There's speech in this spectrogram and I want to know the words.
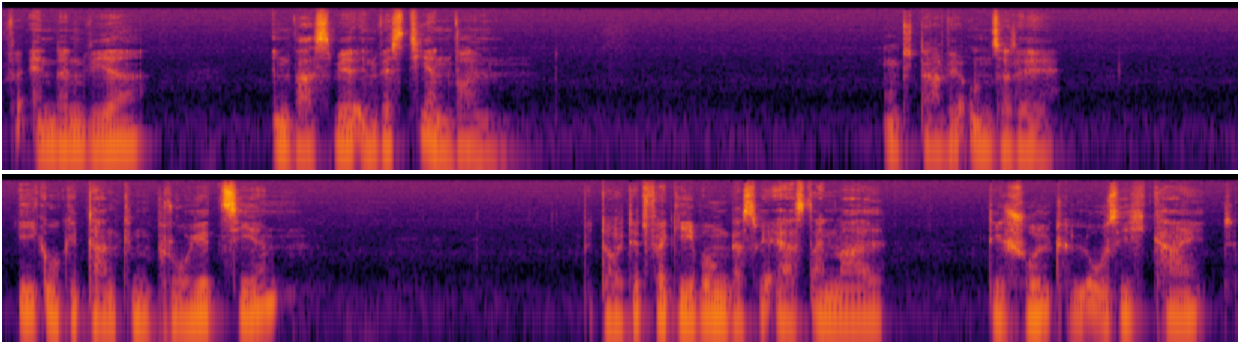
verändern wir, in was wir investieren wollen. Und da wir unsere Ego-Gedanken projizieren, bedeutet Vergebung, dass wir erst einmal die Schuldlosigkeit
